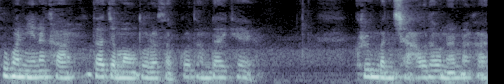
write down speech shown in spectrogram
ทุกวันนี้นะคะ ถ้าจะมองโทรศัพท์ก็ทำได้แค่ ครึ่งวันเช้าเท่านั้นนะคะ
